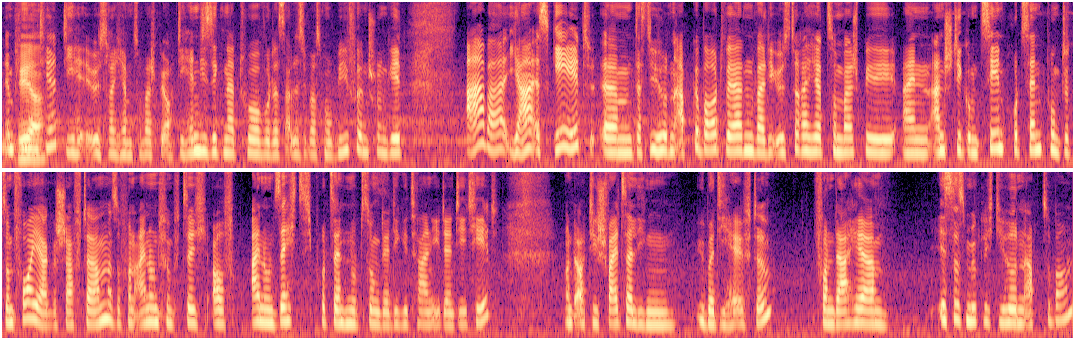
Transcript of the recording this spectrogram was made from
implementiert. Ja. Die Österreicher haben zum Beispiel auch die Handysignatur, wo das alles übers Mobilfon schon geht. Aber ja, es geht, ähm, dass die Hürden abgebaut werden, weil die Österreicher zum Beispiel einen Anstieg um 10 Prozentpunkte zum Vorjahr geschafft haben, also von 51 auf 61 Prozent Nutzung der digitalen Identität. Und auch die Schweizer liegen über die Hälfte. Von daher ist es möglich, die Hürden abzubauen.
